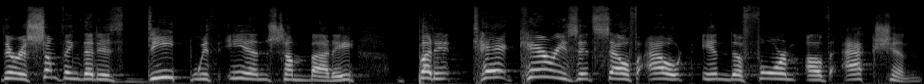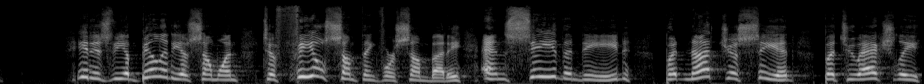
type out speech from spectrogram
There is something that is deep within somebody, but it ta- carries itself out in the form of action. It is the ability of someone to feel something for somebody and see the need, but not just see it, but to actually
